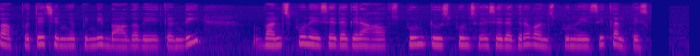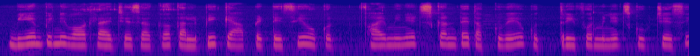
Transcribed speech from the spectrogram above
కాకపోతే శనగపిండి బాగా వేయకండి. వన్ స్పూన్ వేసే దగ్గర హాఫ్ స్పూన్ టూ స్పూన్స్ వేసే దగ్గర వన్ స్పూన్ వేసి కలిపేసుకో. బియ్యం పిండి వాటర్ యాడ్ చేశాక కలిపి క్యాప్ పెట్టేసి ఒక ఫైవ్ మినిట్స్ కంటే తక్కువే ఒక త్రీ ఫోర్ మినిట్స్ కుక్ చేసి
